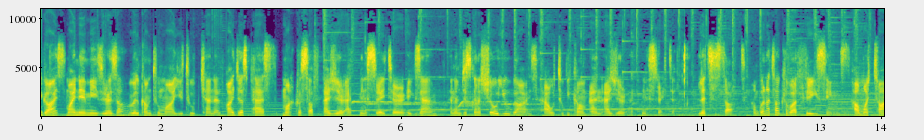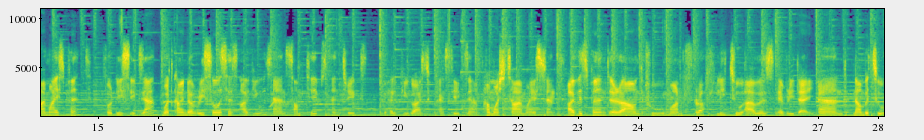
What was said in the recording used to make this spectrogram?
guys, my name is Reza. Welcome to my YouTube channel. I just passed Microsoft Azure Administrator exam and I'm just gonna show you guys how to become an Azure Administrator. Let's start. I'm gonna talk about three things. How much time I spent for this exam, what kind of resources I've used, and some tips and tricks to help you guys to pass the exam. How much time I spent? I've spent around two months, roughly two hours every day. And number two,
